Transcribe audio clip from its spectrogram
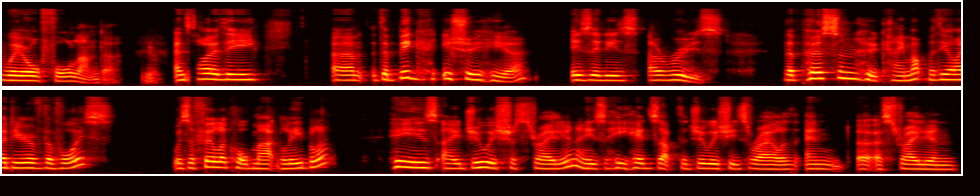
we all fall under. Yeah. And so the um, the big issue here is it is a ruse. The person who came up with the idea of the voice was a fellow called Mark Leibler, he is a Jewish Australian, he's, he heads up the Jewish Israel and uh, Australian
